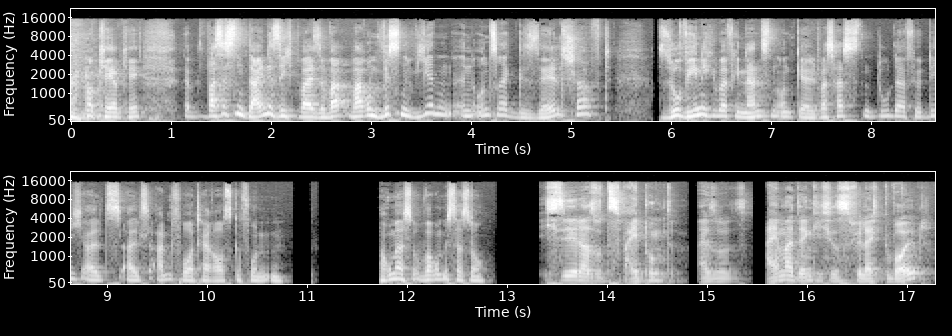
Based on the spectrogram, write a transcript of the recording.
okay, okay. Was ist denn deine Sichtweise? Warum wissen wir in unserer Gesellschaft so wenig über Finanzen und Geld? Was hast du da für dich als, als Antwort herausgefunden? Warum, das, warum ist das so? Ich sehe da so zwei Punkte. Also einmal denke ich, ist es vielleicht gewollt,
